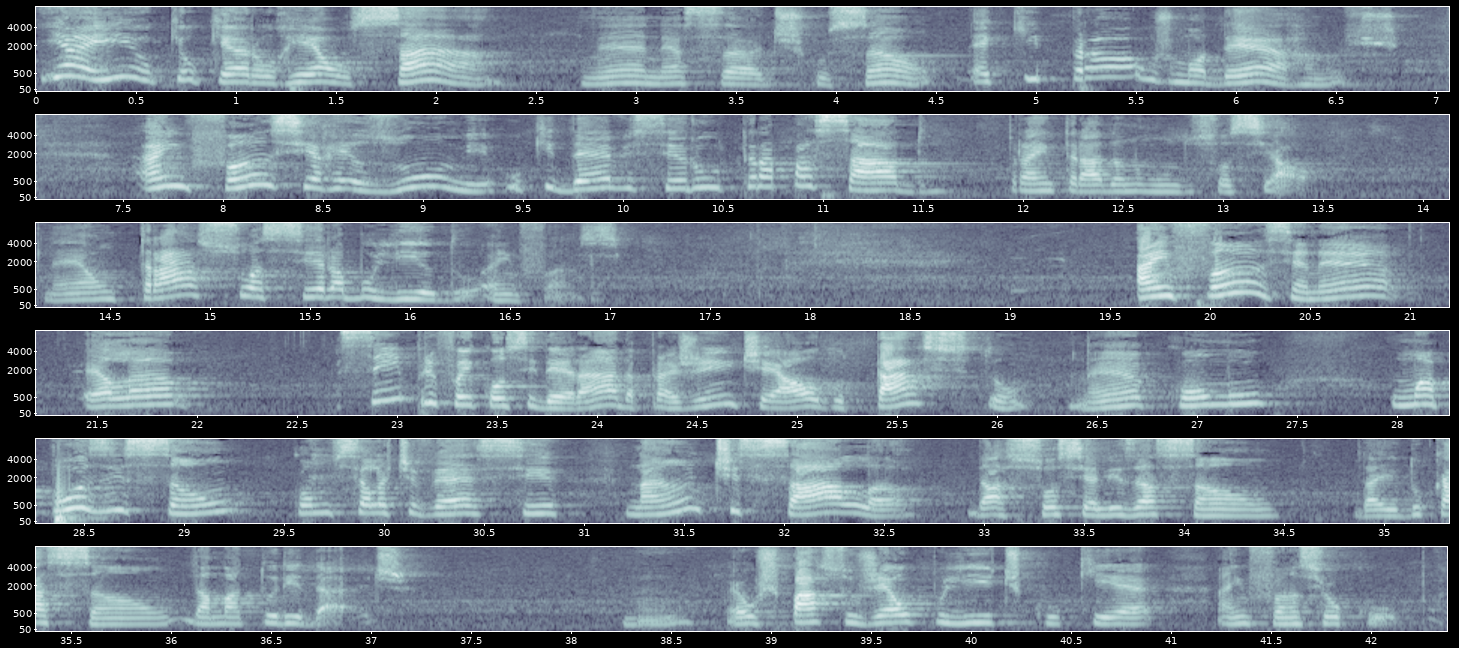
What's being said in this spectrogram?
E aí, o que eu quero realçar né, nessa discussão é que, para os modernos, a infância resume o que deve ser ultrapassado para a entrada no mundo social. Né? É um traço a ser abolido a infância. A infância, né, ela sempre foi considerada, para a gente é algo tácito, né, como uma posição, como se ela tivesse na antessala da socialização, da educação, da maturidade. Né? É o espaço geopolítico que é a infância ocupa.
